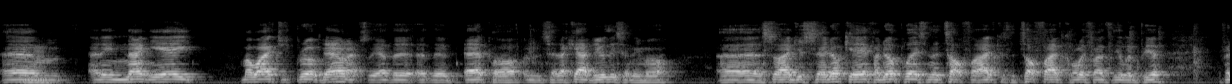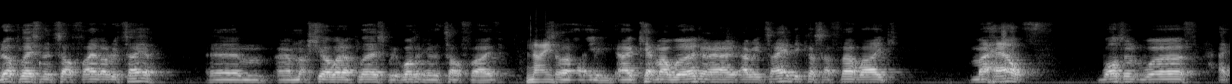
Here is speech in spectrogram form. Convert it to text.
um, and in '98, my wife just broke down actually at the at the airport and said, "I can't do this anymore." Uh, so I just said, "Okay, if I don't place in the top five, because the top five qualified for the Olympia, if I don't place in the top five, I retire." Um, I'm not sure where I placed, but it wasn't in the top five. Nine. So I, I kept my word and I, I retired because I felt like my health wasn't worth. I,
